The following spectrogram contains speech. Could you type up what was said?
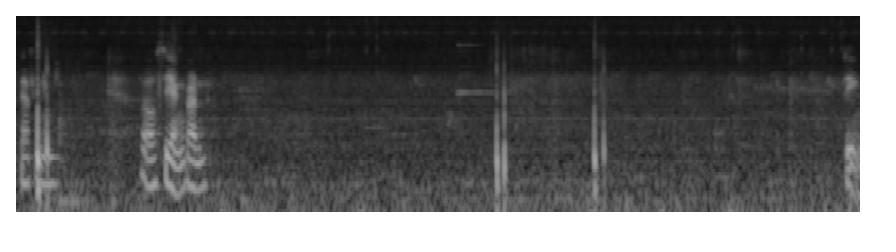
แป๊บหนึ่งเราเสียงก่อนติง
